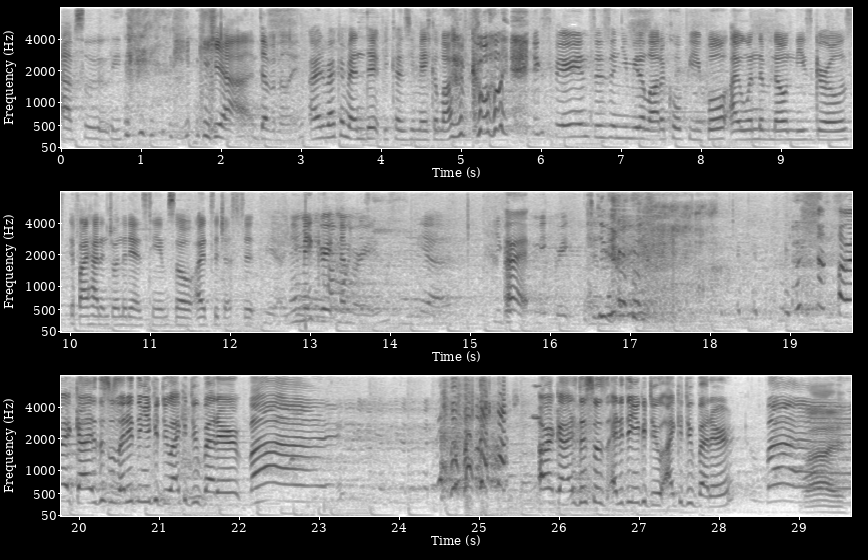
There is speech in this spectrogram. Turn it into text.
Absolutely. yeah, definitely. I'd recommend it because you make a lot of cool experiences and you meet a lot of cool people. I wouldn't have known these girls if I hadn't joined the dance team, so I'd suggest it. Yeah, you make great memories. Yeah. You All right. make great memories. All right, guys, this was anything you could do. I could do better. Bye. All right, guys, this was anything you could do. I could do better. Bye. Bye.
